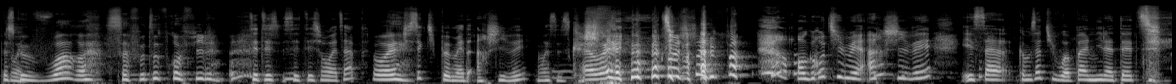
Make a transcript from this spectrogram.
parce Ouais. que voir euh, sa photo de profil, C'était c'était sur WhatsApp? Ouais. Tu sais que tu peux mettre archivé? Moi, c'est ce que Ah je ouais, Tu je savais pas. En gros, tu mets archivé et ça, comme ça, tu vois pas ni la tête.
